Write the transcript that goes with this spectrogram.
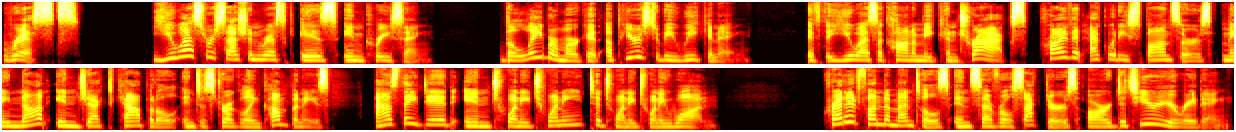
Risks U.S. recession risk is increasing. The labor market appears to be weakening. If the U.S. economy contracts, private equity sponsors may not inject capital into struggling companies as they did in 2020 to 2021. Credit fundamentals in several sectors are deteriorating.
